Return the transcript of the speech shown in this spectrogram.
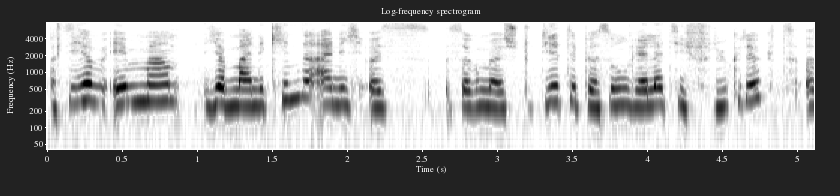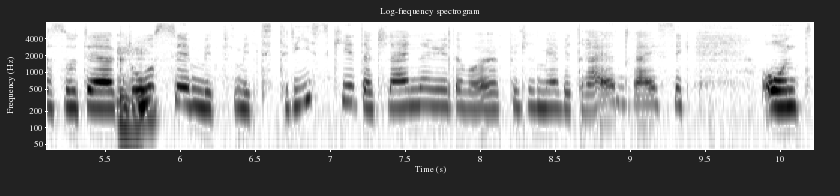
Also ich habe immer, ich habe meine Kinder eigentlich als, sagen wir, als studierte Person relativ früh gekriegt. Also der mhm. Große mit, mit 30, der Kleinere, der war ein bisschen mehr wie 33. Und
